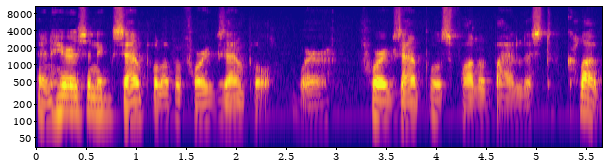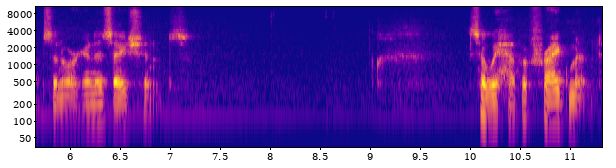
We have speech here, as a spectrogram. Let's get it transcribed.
And here's an example of a for example, where for example is followed by a list of clubs and organizations. So we have a fragment.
